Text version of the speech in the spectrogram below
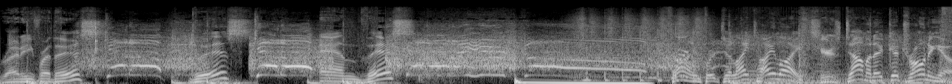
Ready for this? Get up! This? Get up! And this? Get out of here! Gone! Time for tonight's highlights. Here's Dominic Cotroneo.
